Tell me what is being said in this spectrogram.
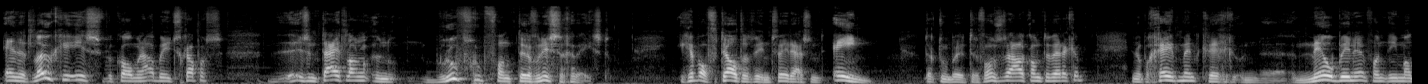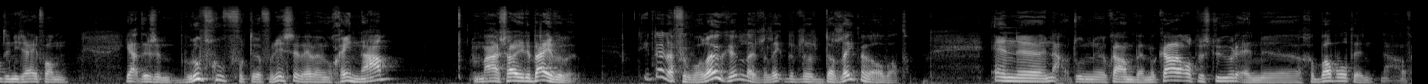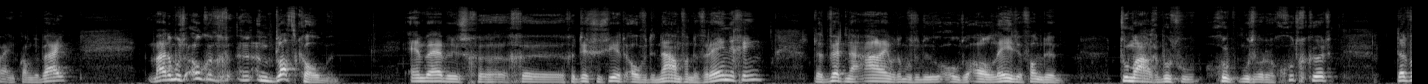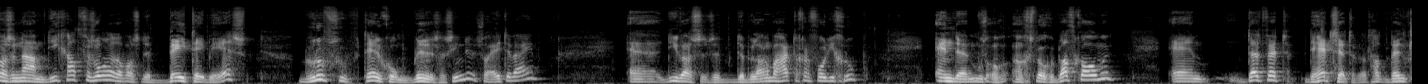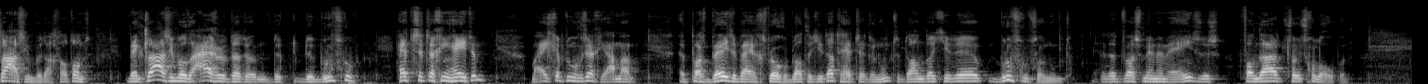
En het leuke is, we komen nou bij iets grappigs. Er is een tijd lang een beroepsgroep van telefonisten geweest. Ik heb al verteld dat we in 2001, dat ik toen bij de telefooncentrale kwam te werken. En op een gegeven moment kreeg ik een, eh, een mail binnen van iemand en die zei van... Ja, er is een beroepsgroep voor telefonisten, we hebben nog geen naam. Maar zou je erbij willen? Nou, dat vind ik wel leuk, hè? Dat, dat, leek me wel wat. En uh, nou, toen uh, kwamen we bij elkaar op bestuur en gebabbeld. En nou, fijn, ik kwam erbij. Maar er moest ook een, een, blad komen. En we hebben dus ge, ge, gediscussieerd over de naam van de vereniging. Dat werd naar aanleiding, want dan moesten ook alle leden van de toenmalige beroepsgroep moesten worden goedgekeurd. Dat was een naam die ik had verzonnen, dat was de BTBS. Beroepsgroep Telecom Blinden zo heten wij. Uh, die was de, de belangbehartiger voor die groep. En er moest een, een gesproken blad komen. En dat werd de headsetter. Dat had Ben Klaasing bedacht. Althans, Ben Klaasing wilde eigenlijk dat de, de, de beroepsgroep headsetter ging heten. Maar ik heb toen gezegd, ja, maar het past beter bij een gesproken blad dat je dat headsetter noemt dan dat je de beroepsgroep zo noemt. En dat was men met me eens, dus vandaar zoiets gelopen.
